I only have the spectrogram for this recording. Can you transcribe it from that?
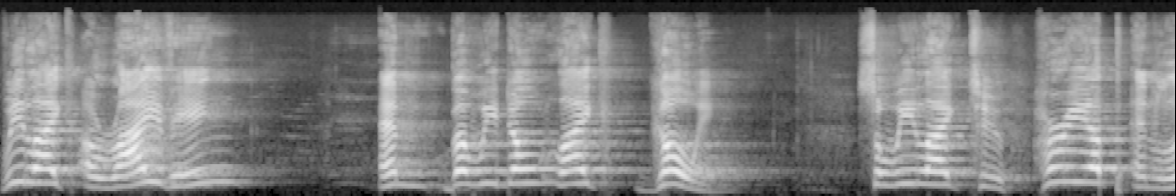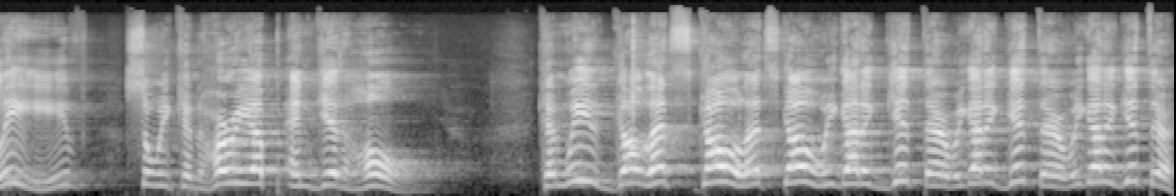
We like arriving, and but we don't like going. So we like to hurry up and leave so we can hurry up and get home. Can we go? Let's go. Let's go. We got to get there. We got to get there. We got to get there.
